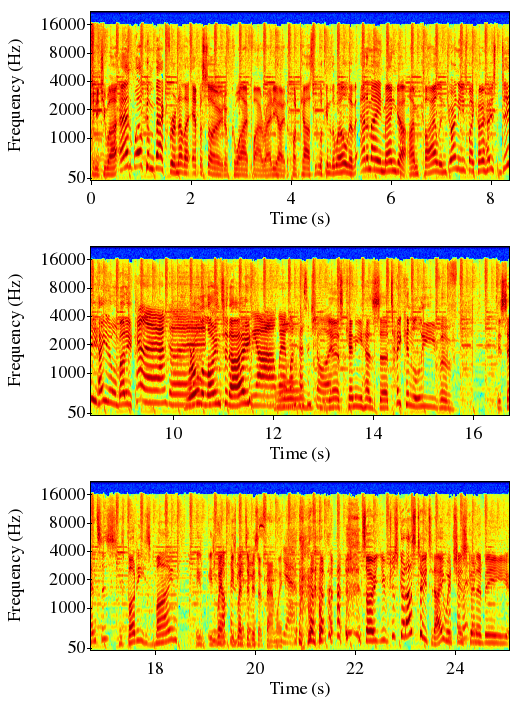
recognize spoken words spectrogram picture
Konnichiwa, and welcome back for another episode of Kawaii Fi Radio, the podcast we look into the world of anime and manga. I'm Kyle, and joining me is my co-host D. How you doing, buddy? Hello, I'm good. We're all alone today. We are. We're one Oh, person short. Yes, Kenny has uh, taken leave of his senses, his body, his mind. He's, he's, He's went. He's went to visit family. Yeah. so you've just got us two today, which is going to be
